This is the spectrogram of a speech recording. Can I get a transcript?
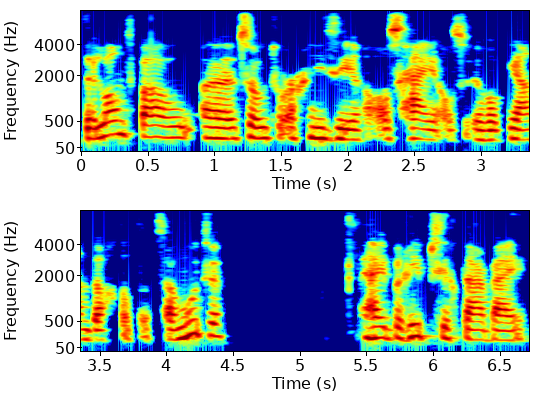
de landbouw uh, zo te organiseren als hij als Europeaan dacht dat dat zou moeten. Hij beriep zich daarbij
